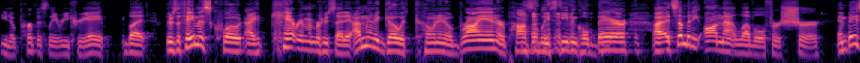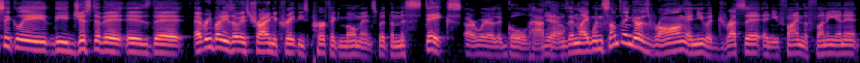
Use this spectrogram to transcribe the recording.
you know purposely recreate. But there's a famous quote I can't remember who said it. I'm going to go with Conan O'Brien or possibly Stephen Colbert. Uh, it's somebody on that level for sure. And basically, the gist of it is that everybody's always trying to create these perfect moments, but the mistakes are where the gold happens. Yeah. And like when something goes wrong and you address it and you find the funny in it,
